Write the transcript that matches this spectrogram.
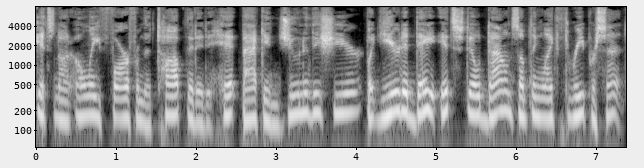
It's not only far from the top that it hit back in June of this year, but year to date, it's still down something like 3%.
